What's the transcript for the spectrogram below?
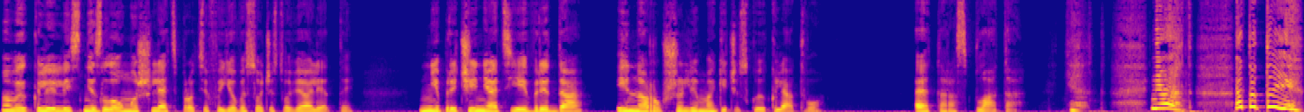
«Вы клялись не злоумышлять против ее высочества Виолетты, не причинять ей вреда и нарушили магическую клятву. Это расплата». «Нет, нет, это ты!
